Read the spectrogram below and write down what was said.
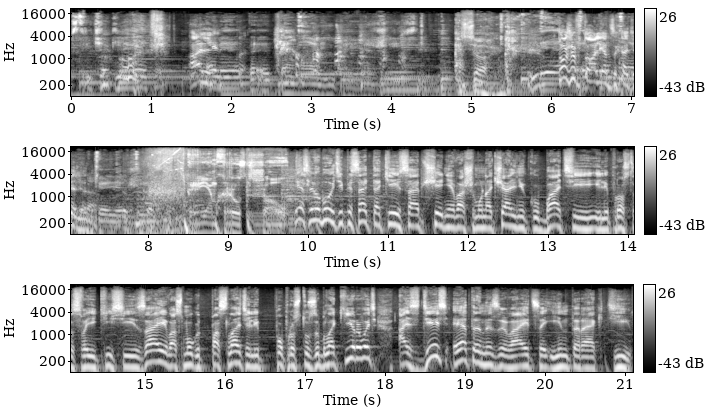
встречать лето. А А лето- лето это маленькая жизнь. Все. Лето Тоже в туалет захотели? Крем-хруст-шоу. Если вы будете писать такие сообщения вашему начальнику, бате или просто своей киси и зае, вас могут послать или попросту заблокировать, а здесь это называется интерактив.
